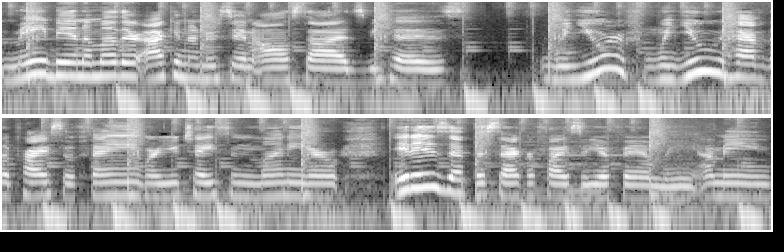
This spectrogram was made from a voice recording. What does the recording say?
me being a mother, I can understand all sides because when you're when you have the price of fame or you're chasing money or it is at the sacrifice of your family. I mean,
